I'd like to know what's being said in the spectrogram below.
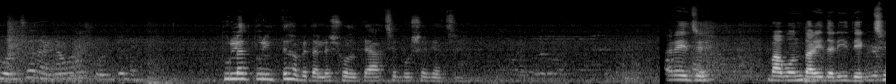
জ্বলছে না এটা কোনো চলতে নেই। তুলে তুলতে হবে তাহলে সলতে আছে, বসে গেছে। আর এই যে বাবন দাঁড়িয়ে দাঁড়িয়ে দেখছে,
